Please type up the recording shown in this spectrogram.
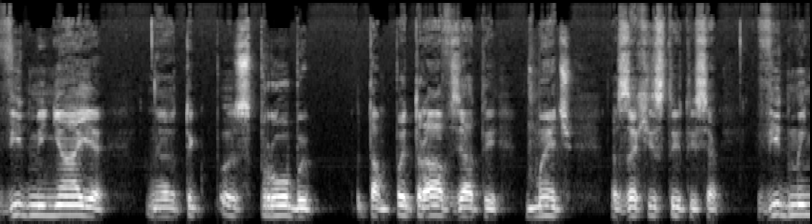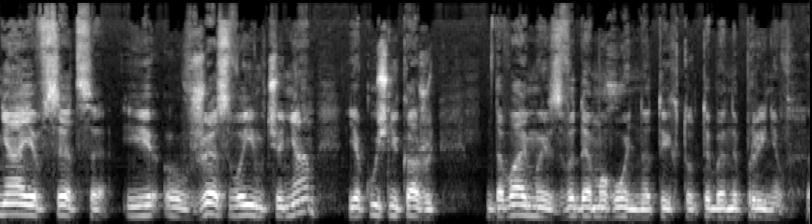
відміняє спроби там, Петра взяти меч, захиститися, відміняє все це. І е, вже своїм вченням, як учні кажуть, давай ми зведемо огонь на тих, хто тебе не прийняв. Е,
